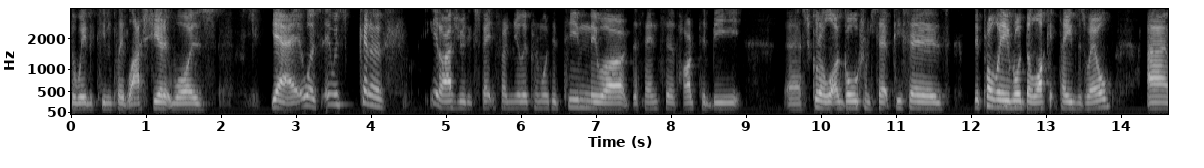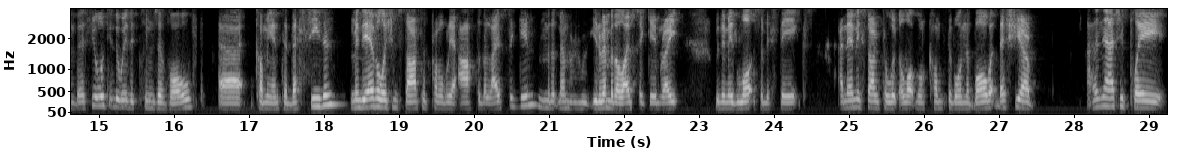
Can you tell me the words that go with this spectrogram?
the way the team played last year, it was, yeah, it was it was kind of you know as you would expect for a newly promoted team. They were defensive, hard to beat, uh, score a lot of goals from set pieces. They probably rode the luck at times as well. Um, but if you look at the way the team's evolved uh, coming into this season, I mean, the evolution started probably after the Leipzig game. Remember, you remember the Leipzig game, right? When they made lots of mistakes and then they started to look a lot more comfortable in the ball. But this year, I think they actually play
